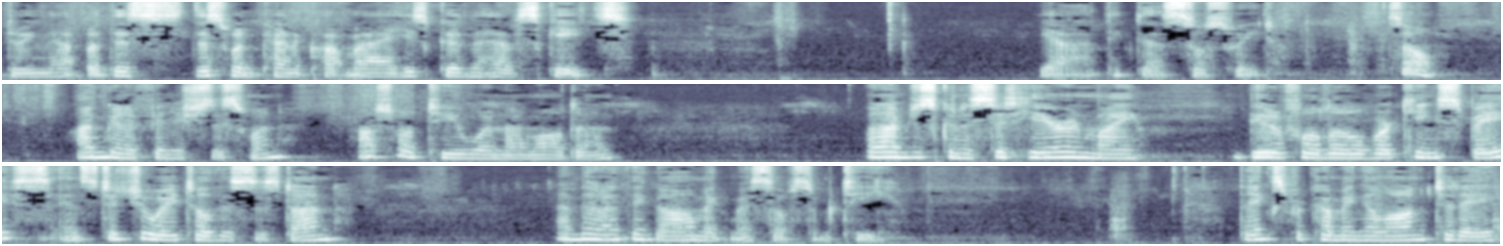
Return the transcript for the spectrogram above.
doing that. But this this one kind of caught my eye. He's going to have skates. Yeah, I think that's so sweet. So I'm going to finish this one. I'll show it to you when I'm all done. But I'm just going to sit here in my beautiful little working space and stitch away till this is done. And then I think I'll make myself some tea. Thanks for coming along today.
